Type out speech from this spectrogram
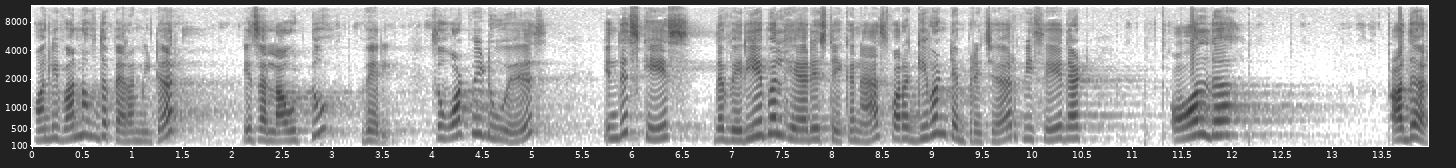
Only one of the parameter is allowed to vary. So, what we do is in this case the variable here is taken as for a given temperature we say that all the other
